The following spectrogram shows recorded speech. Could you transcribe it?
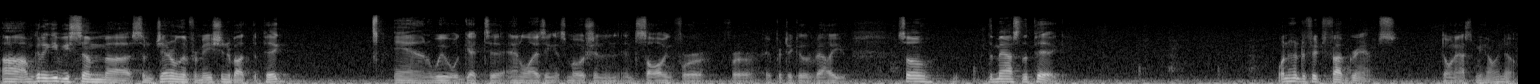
Uh, I'm going to give you some uh, some general information about the pig, and we will get to analyzing its motion and, and solving for for a particular value. So, the mass of the pig 155 grams. Don't ask me how I know.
